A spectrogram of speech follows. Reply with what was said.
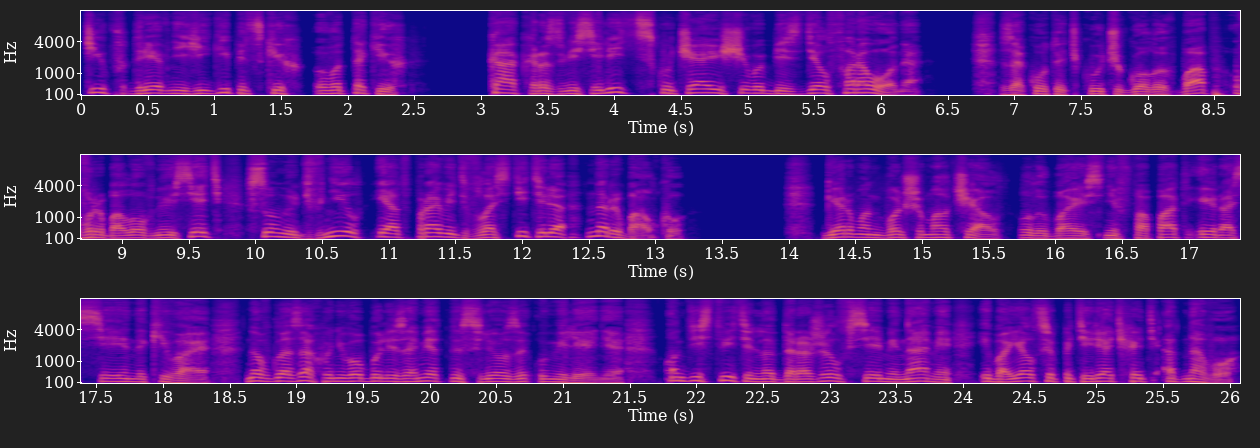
Тип древнеегипетских вот таких. Как развеселить скучающего без дел фараона? Закутать кучу голых баб в рыболовную сеть, сунуть в Нил и отправить властителя на рыбалку. Герман больше молчал, улыбаясь не в попад и рассеянно кивая, но в глазах у него были заметны слезы умиления. Он действительно дорожил всеми нами и боялся потерять хоть одного.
